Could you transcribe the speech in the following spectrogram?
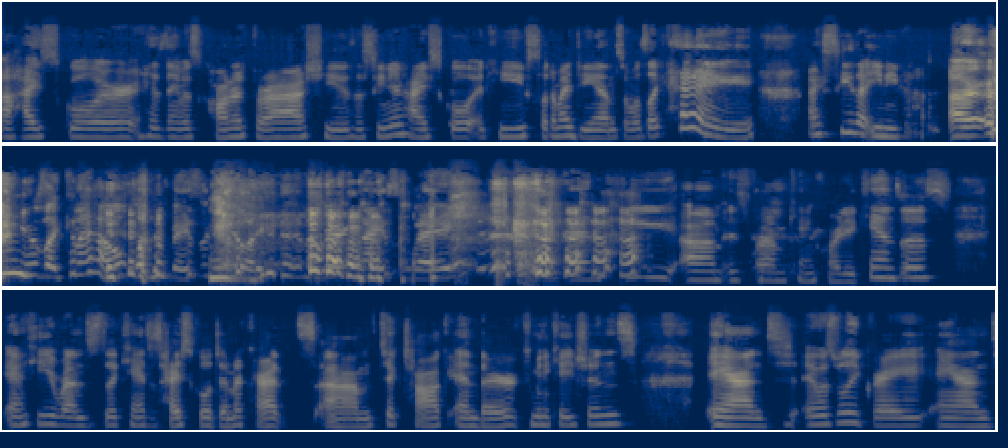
a high schooler. His name is Connor Thrash. He's a senior in high school, and he slid in my DMs and was like, "Hey, I see that you need." Uh, he was like, "Can I help?" Basically, like in a very nice way. and he um, is from Concordia, Kansas, and he runs the Kansas High School Democrats um, TikTok and their communications. And it was really great. And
